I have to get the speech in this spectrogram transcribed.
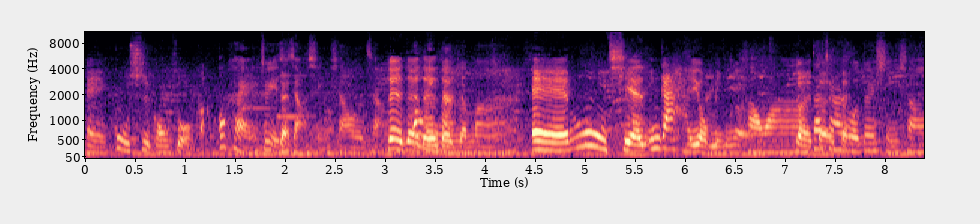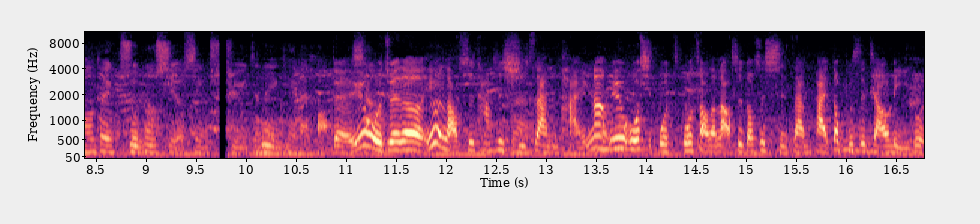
哎故事工作坊。OK，就也是讲行销的这样。对对对对对满了吗？诶，目前应该还有名额。好啊，对大家如果对行销、对说故事有兴趣，真的也可以来报名。对，因为我觉得，因为老师他是实战派，那因为我我我找的老师都是实战派，都不是教理论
